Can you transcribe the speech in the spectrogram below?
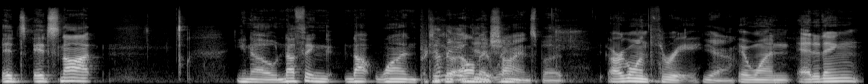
it's it's not, you know, nothing, not one particular element it win? shines, but Argo won three. Yeah. It won editing,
